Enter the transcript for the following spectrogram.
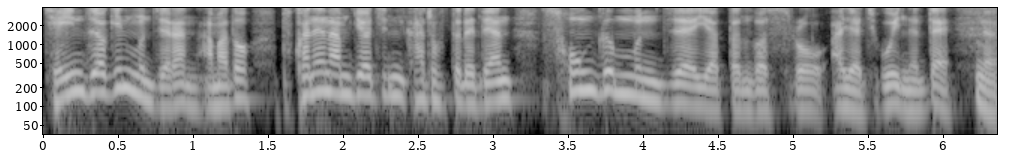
개인적인 문제란 아마도 북한에 남겨진 가족들에 대한 송금 문제였던 것으로 알려지고 있는데 네.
